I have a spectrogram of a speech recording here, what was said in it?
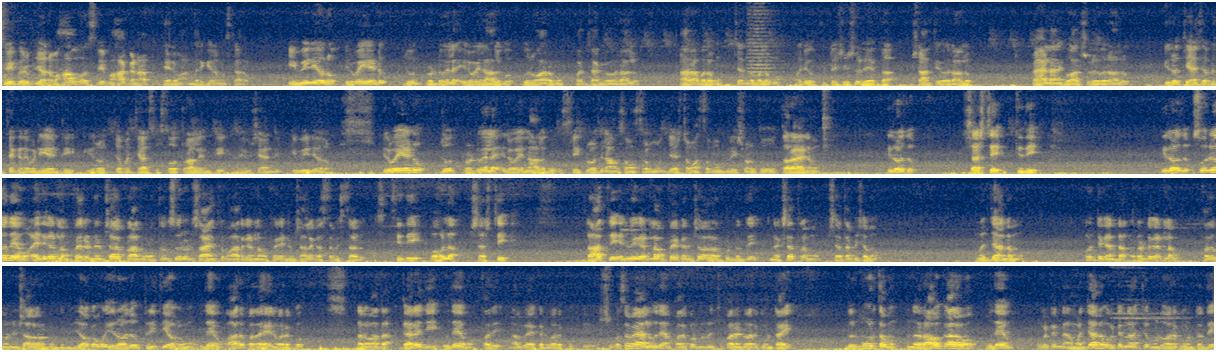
శ్రీ గురుభ్యో నమ. ఓ శ్రీ మహాగణాధిపతి నమ. అందరికీ నమస్కారం. ఈ వీడియోలో ఇరవై ఏడు జూన్ రెండు వేల ఇరవై నాలుగు గురువారము పంచాంగ వివరాలు తారాబలము చంద్రబలము మరియు పుట్టిన శిశువుల యొక్క శాంతి వివరాలు ప్రయాణానికి వారసుల వివరాలు ఈరోజు చేసే ప్రత్యేక రెమెడీ ఏంటి ఈరోజు జపం చేసే స్తోత్రాలు ఏమిటి అనే విషయాన్ని ఈ వీడియోలో. ఇరవై ఏడు జూన్ రెండు వేల ఇరవై నాలుగు శ్రీ క్రోజనామ సంవత్సరము జ్యేష్ఠ మాసము గ్రీష్మ ఋతువు ఉత్తరాయణము. ఈరోజు షష్ఠి తిథి. ఈరోజు సూర్యోదయం ఐదు గంటల ముప్పై రెండు నిమిషాలకు ప్రారంభమవుతుంది సూర్యుడు సాయంత్రం ఆరు గంటల ముప్పై ఐదు నిమిషాలకు అస్తమిస్తాడు. స్థితి బహుళ షష్ఠి. రాత్రి ఎనిమిది గంటల ముప్పై ఒక్క నిమిషాల వరకు ఉంటుంది నక్షత్రము శతభిషము మధ్యాహ్నము ఒంటి గంట రెండు గంటల పదమూడు నిమిషాల వరకు ఉంటుంది. యోగము ఈరోజు ప్రీతి యోగము ఉదయం ఆరు పదహైదు వరకు తర్వాత గరజీ ఉదయం పది నలభై ఒకటి వరకు. శుభ సమయాలు ఉదయం పదకొండు నుంచి పన్నెండు వరకు ఉంటాయి. దుర్ముహూర్తము రావుకాలము ఉదయం ఒకటి మధ్యాహ్నం ఒకటిన్నర నుంచి మూడు వరకు ఉంటుంది.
